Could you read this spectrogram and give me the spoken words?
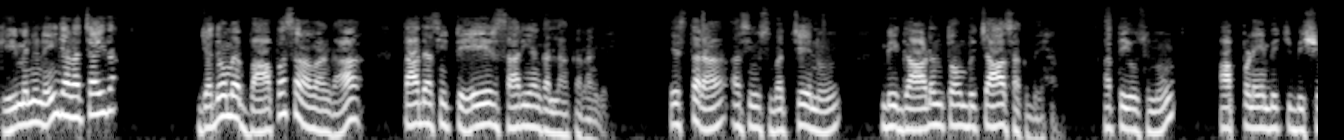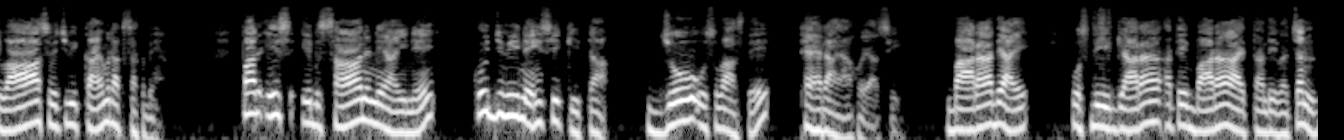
ਕੀ ਮੈਨੂੰ ਨਹੀਂ ਜਾਣਾ ਚਾਹੀਦਾ? ਜਦੋਂ ਮੈਂ ਵਾਪਸ ਆਵਾਂਗਾ, ਤਦ ਅਸੀਂ ਢੇਰ ਸਾਰੀਆਂ ਗੱਲਾਂ ਕਰਾਂਗੇ। ਇਸ ਤਰ੍ਹਾਂ ਅਸੀਂ ਉਸ ਬੱਚੇ ਨੂੰ ਵਿਗਾੜਨ ਤੋਂ ਬਚਾ ਸਕਦੇ ਹਾਂ ਅਤੇ ਉਸ ਨੂੰ ਆਪਣੇ ਵਿੱਚ ਵਿਸ਼ਵਾਸ ਵਿੱਚ ਵੀ ਕਾਇਮ ਰੱਖ ਸਕਦੇ ਹਾਂ। ਪਰ ਇਸ ਇਬਸਾਨ ਨਿਆਈ ਨੇ ਕੁਝ ਵੀ ਨਹੀਂ ਸੀ ਕੀਤਾ ਜੋ ਉਸ ਵਾਸਤੇ ਠਹਿਰਾਇਆ ਹੋਇਆ ਸੀ। 12 ਅਧਿਆਏ, ਉਸ ਦੀ 11 ਅਤੇ 12 ਆਇਤਾਂ ਦੇ ਵਚਨ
